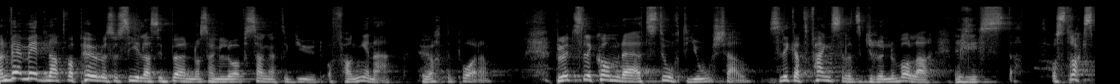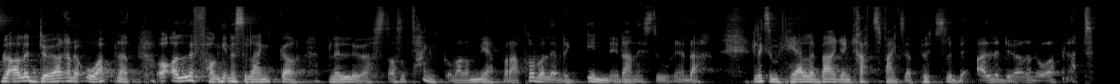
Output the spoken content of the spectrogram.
Men ved midnatt var Paulus og Silas i bønn og sang lovsanger til Gud, og fangene hørte på dem. Plutselig kom det et stort jordskjelv, slik at fengselets grunnvoller ristet. Og Straks ble alle dørene åpnet, og alle fangenes lenker ble løst. Altså, Tenk å være med på det. Prøv å leve deg inn i den historien der. Liksom Hele Bergen kretsfengsel, plutselig ble alle dørene åpnet.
